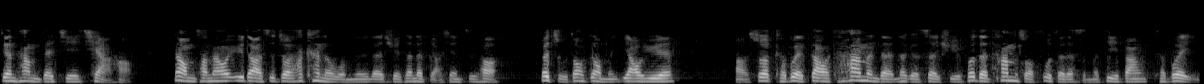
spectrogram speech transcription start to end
跟他们在接洽，哈，那我们常常会遇到是说，他看了我们的学生的表现之后，会主动跟我们邀约，啊，说可不可以到他们的那个社区，或者他们所负责的什么地方，可不可以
